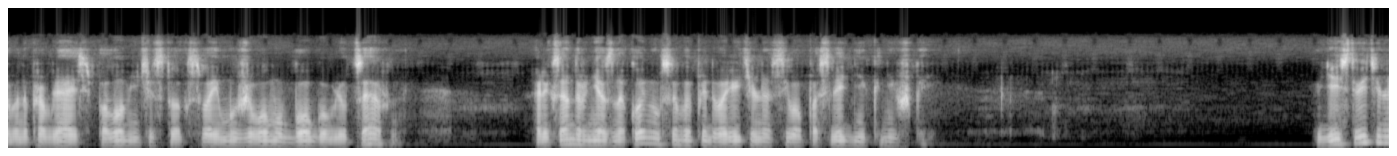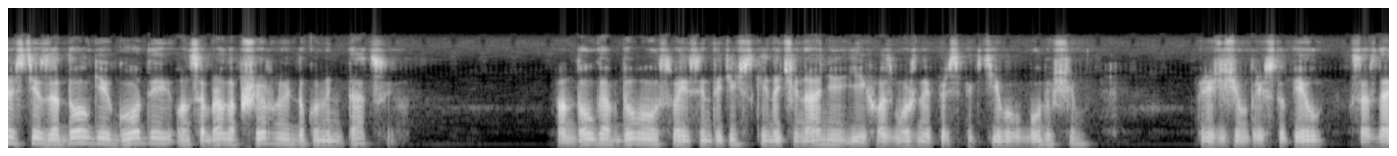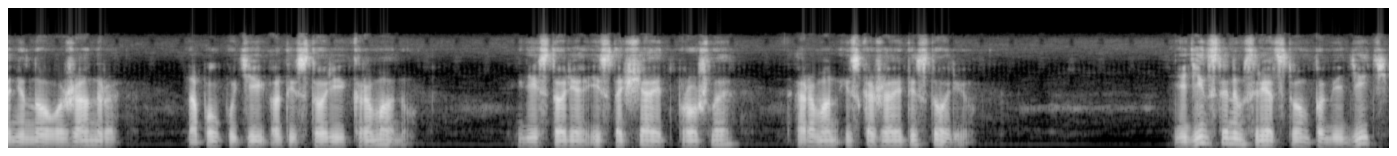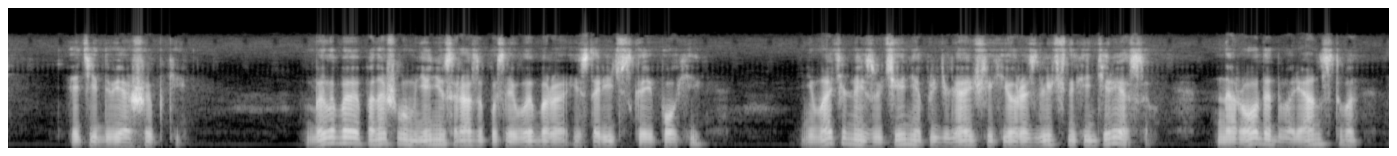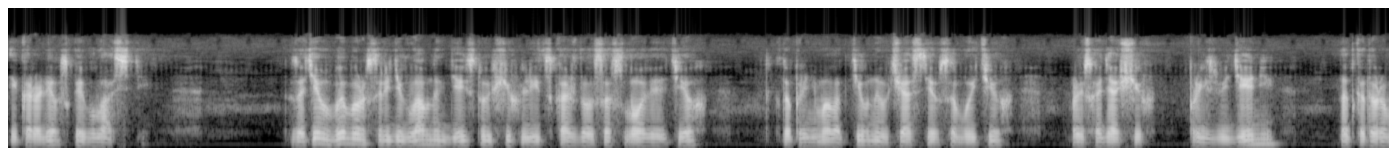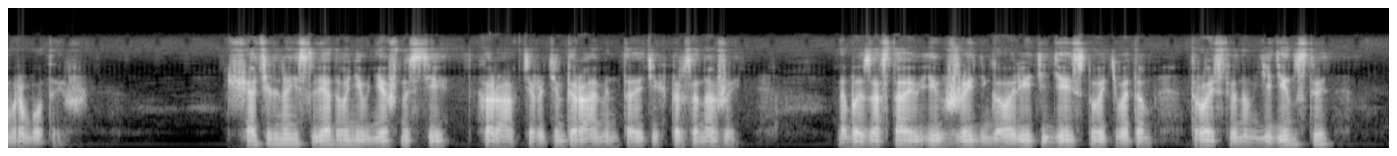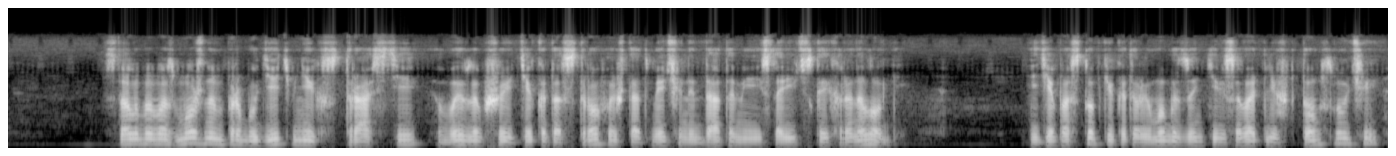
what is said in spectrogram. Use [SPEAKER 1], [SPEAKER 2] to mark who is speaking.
[SPEAKER 1] чтобы, направляясь в паломничество к своему живому богу в Люцерн, Александр не ознакомился бы предварительно с его последней книжкой. В действительности, за долгие годы он собрал обширную документацию. Он долго обдумывал свои синтетические начинания и их возможную перспективу в будущем, прежде чем приступил к созданию нового жанра на полпути от истории к роману, где история истощает прошлое, а роман искажает историю. Единственным средством победить эти две ошибки. Было бы, по нашему мнению, сразу после выбора исторической эпохи внимательное изучение определяющих ее различных интересов народа, дворянства и королевской власти. Затем выбор среди главных действующих лиц каждого сословия тех, кто принимал активное участие в событиях, происходящих в произведении, над которым работаешь. Тщательное исследование внешности, характера, темперамента этих персонажей, дабы заставив их жить, говорить и действовать в этом тройственном единстве, стало бы возможным пробудить в них страсти, вызвавшие те катастрофы, что отмечены датами исторической хронологии, и те поступки, которые могут заинтересовать лишь в том случае,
